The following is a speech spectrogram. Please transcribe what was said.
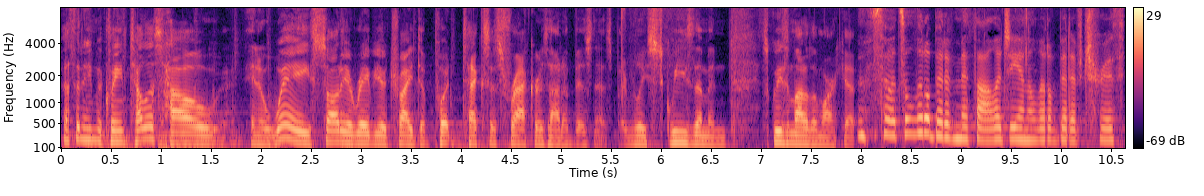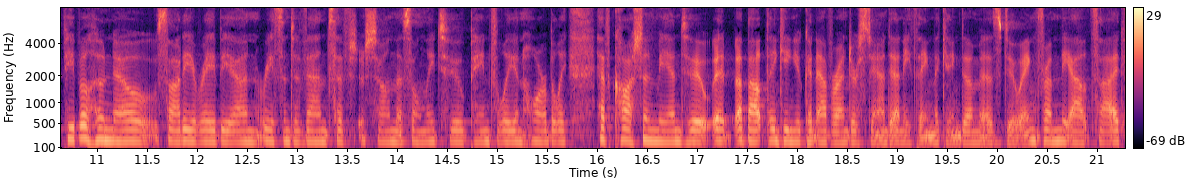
Bethany McLean, tell us how, in a way, Saudi Arabia tried to put Texas frackers out of business, but really squeeze them and squeeze them out of the market. So it's a little bit of mythology and a little bit of truth. People who know Saudi Arabia and recent events have shown this only too painfully and horribly, have cautioned me into it about thinking you can ever understand anything the kingdom is doing from the outside.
